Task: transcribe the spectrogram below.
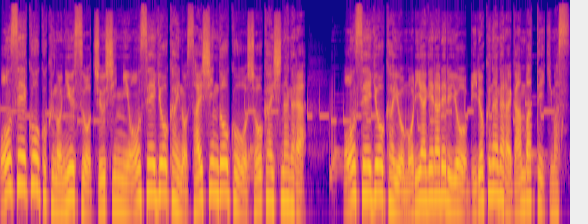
音声広告のニュースを中心に音声業界の最新動向を紹介しながら音声業界を盛り上げられるよう微力ながら頑張っていきます。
